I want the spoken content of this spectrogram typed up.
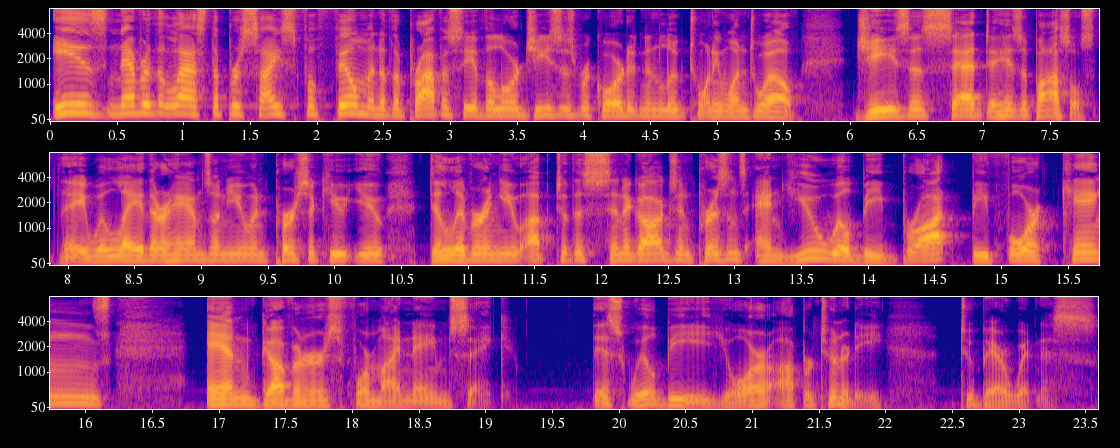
is nevertheless the precise fulfillment of the prophecy of the Lord Jesus recorded in Luke 21 12. Jesus said to his apostles, They will lay their hands on you and persecute you, delivering you up to the synagogues and prisons, and you will be brought before kings and governors for my name's sake. This will be your opportunity to bear witness.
